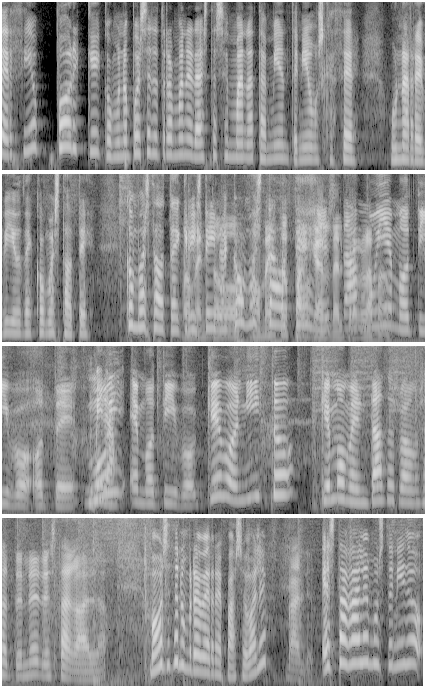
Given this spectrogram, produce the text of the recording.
Tercio porque, como no puede ser de otra manera, esta semana también teníamos que hacer una review de cómo está OT. ¿Cómo está OT, Cristina? Momento- ¿Cómo está OT? Está muy emotivo, OT. Muy Mira. emotivo. Qué bonito, qué momentazos vamos a tener esta gala. Vamos a hacer un breve repaso, ¿vale? Vale. Esta gala hemos tenido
